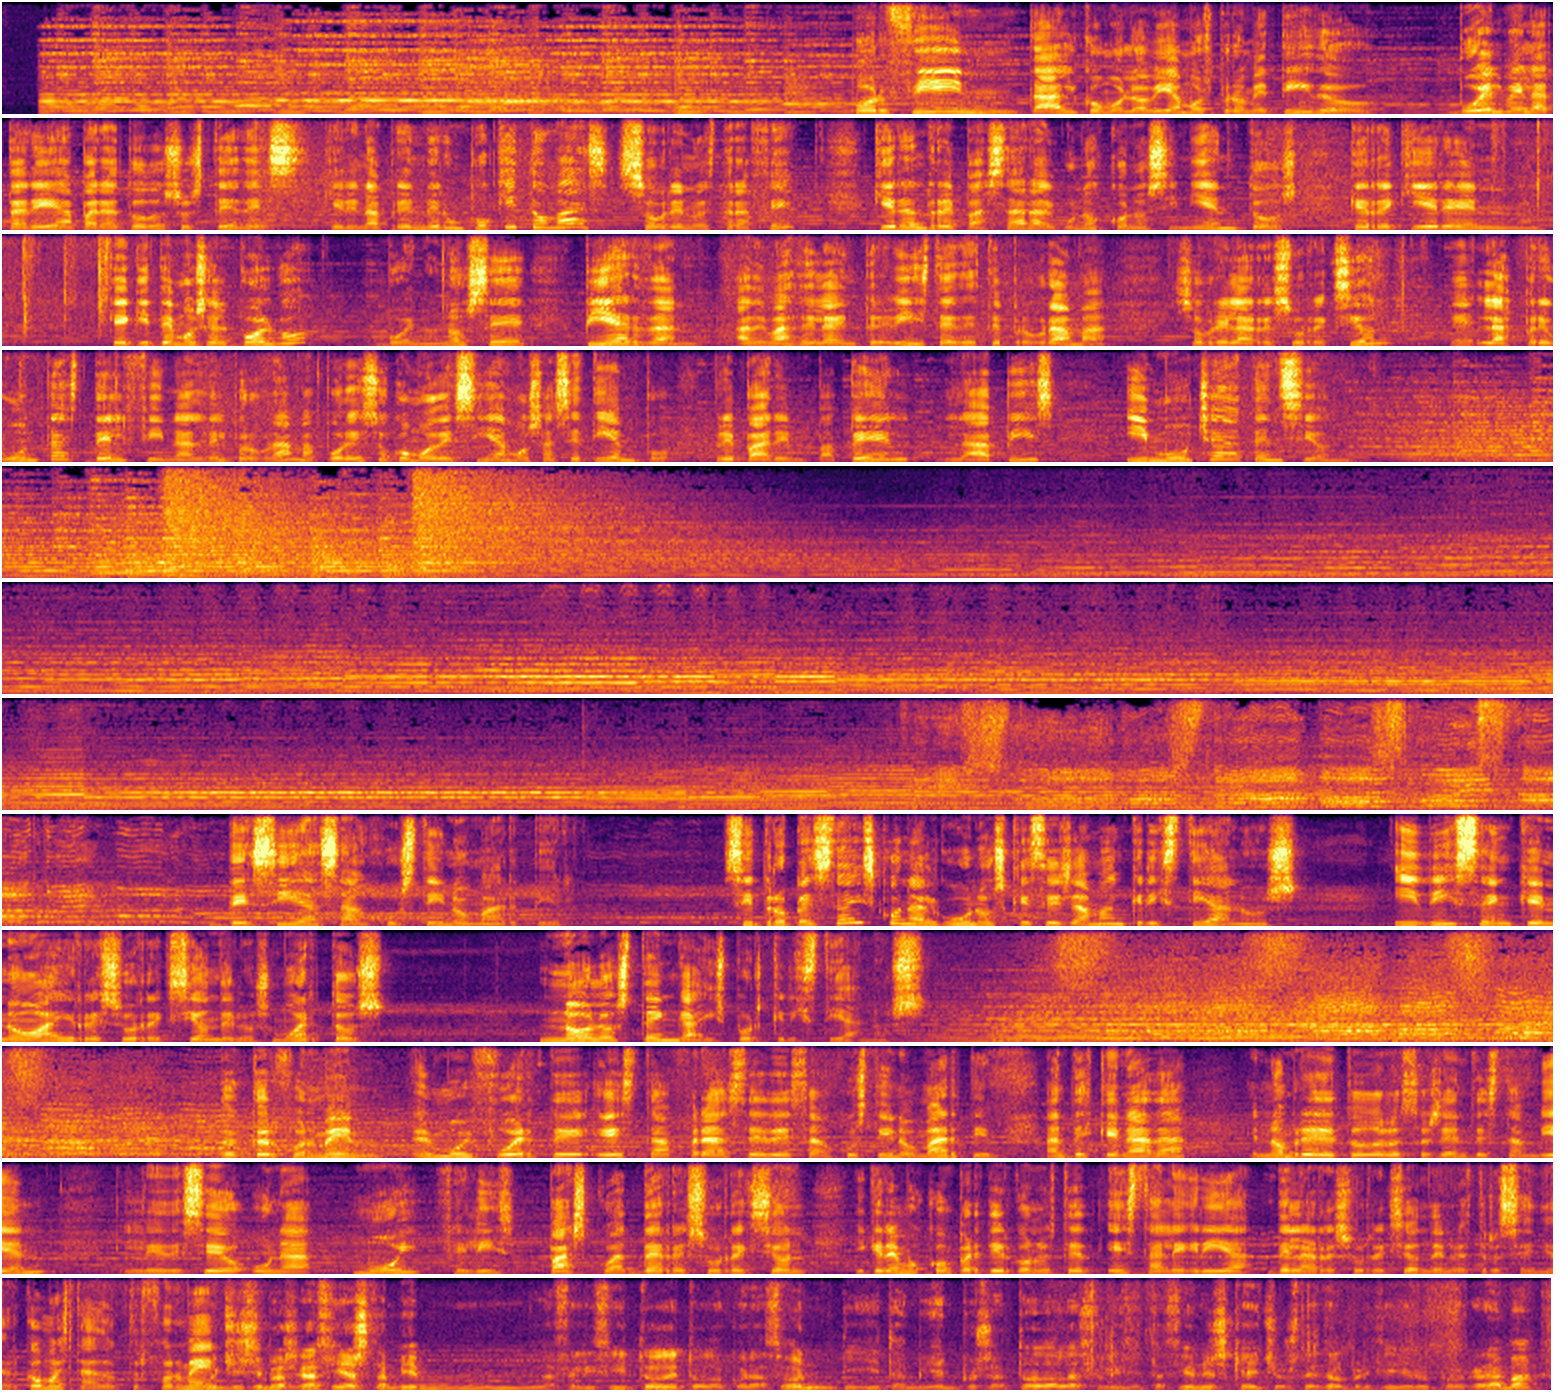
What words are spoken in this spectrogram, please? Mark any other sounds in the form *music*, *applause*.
Por fin, tal como lo habíamos prometido, vuelve la tarea para todos ustedes. ¿Quieren aprender un poquito más sobre nuestra fe? ¿Quieren repasar algunos conocimientos que requieren que quitemos el polvo? Bueno, no se pierdan, además de la entrevista y de este programa sobre la resurrección, ¿eh? las preguntas del final del programa. Por eso, como decíamos hace tiempo, preparen papel, lápiz y mucha atención. Decía San Justino Mártir, si tropezáis con algunos que se llaman cristianos y dicen que no hay resurrección de los muertos, no los tengáis por cristianos. Doctor Formen, es muy fuerte esta frase de San Justino Mártir. Antes que nada, en nombre de todos los oyentes también, le deseo una muy feliz Pascua de Resurrección y queremos compartir con usted esta alegría de la resurrección de nuestro Señor. ¿Cómo está, doctor Formen? Muchísimas gracias, también la felicito de todo corazón y también pues a todas las felicitaciones que ha hecho usted al principio del programa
